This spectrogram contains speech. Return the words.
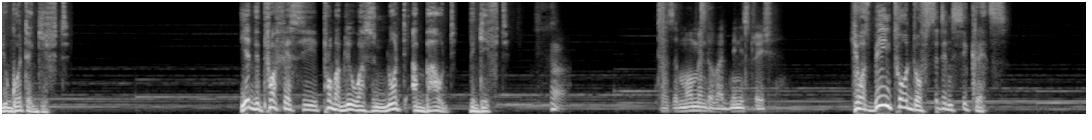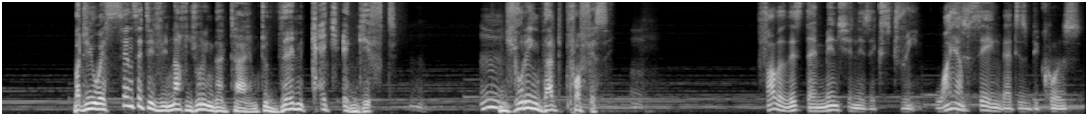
you got a gift. Yet the prophecy probably was not about the gift. It was a moment of administration. He was being told of certain secrets. But you were sensitive enough during that time to then catch a gift Mm. during that prophecy. Mm. Father, this dimension is extreme. Why I'm saying that is because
